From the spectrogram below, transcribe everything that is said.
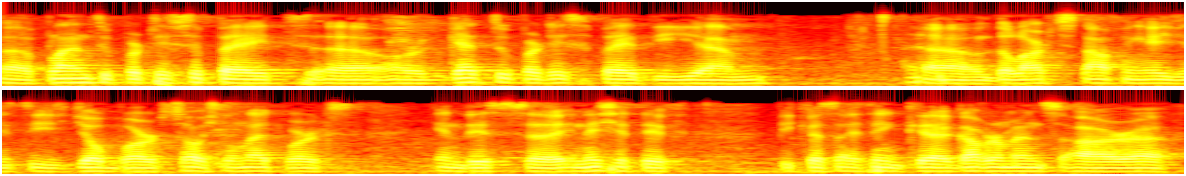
uh, plan to participate uh, or get to participate the um, the large staffing agencies, job boards, social networks in this initiative? Because I think uh, governments are uh,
